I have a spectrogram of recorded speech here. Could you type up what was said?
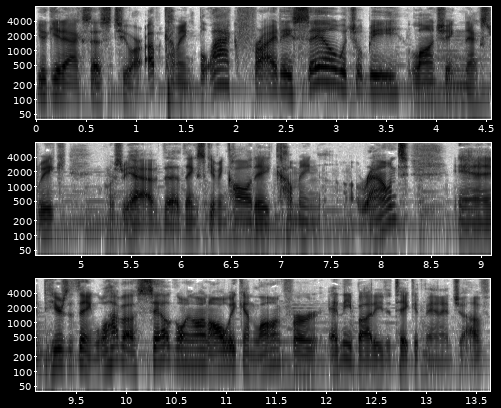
you get access to our upcoming Black Friday sale, which will be launching next week. Of course, we have the Thanksgiving holiday coming around. And here's the thing we'll have a sale going on all weekend long for anybody to take advantage of.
